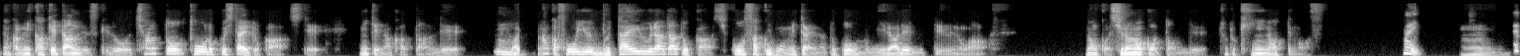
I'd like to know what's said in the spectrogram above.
なんか見かけたんですけど、ちゃんと登録したりとかして見てなかったんで、うん。なんかそういう舞台裏だとか試行錯誤みたいなところも見られるっていうのは、なんか知らなかったんで、ちょっと気になってます。はい。うん。ぜ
